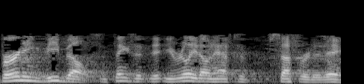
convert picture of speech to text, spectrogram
burning V belts and things that, that you really don't have to suffer today.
